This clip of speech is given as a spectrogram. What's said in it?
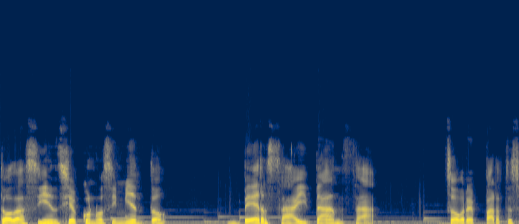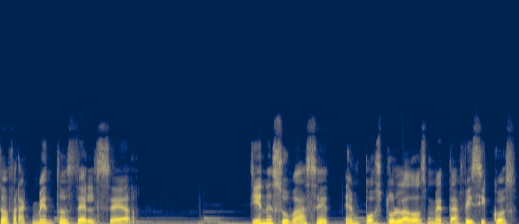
toda ciencia o conocimiento versa y danza sobre partes o fragmentos del ser. Tiene su base en postulados metafísicos.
